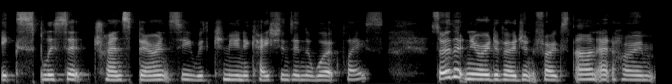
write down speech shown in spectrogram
explicit transparency with communications in the workplace so that neurodivergent folks aren't at home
